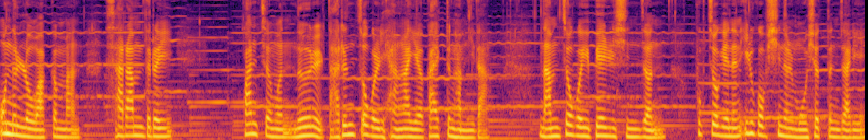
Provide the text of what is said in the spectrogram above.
오늘로 왔건만 사람들의 관점은 늘 다른 쪽을 향하여 갈등합니다. 남쪽의 벨 신전, 북쪽에는 일곱 신을 모셨던 자리,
